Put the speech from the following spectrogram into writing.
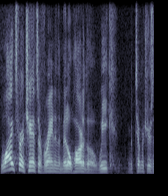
widespread chance of rain in the middle part of the week with temperatures in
